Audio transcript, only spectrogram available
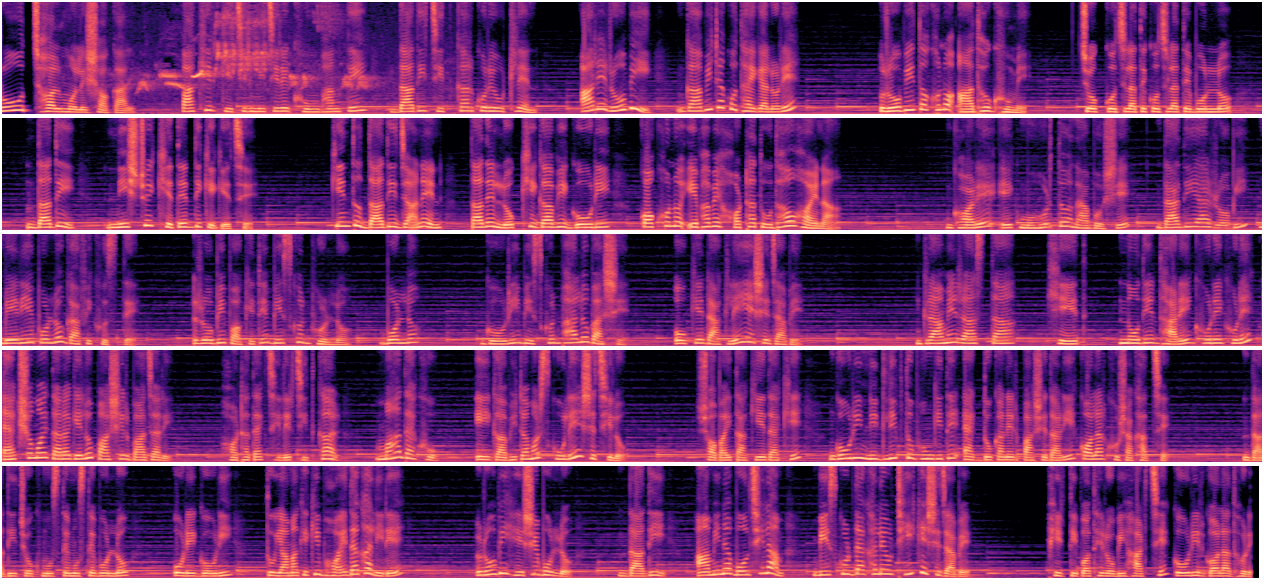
রোদ ঝলমলে সকাল। পাখির কিচিরমিচিরে ঘুম ভাঙতেই দাদি চিৎকার করে উঠলেন, আরে রবি, গাবিটা কোথায় গেল রে? রবি তখনও আধো ঘুমে, চোখ কোচলাতে কোচলাতে বলল, দাদি, নিশ্চয়ই ক্ষেতের দিকে গেছে। কিন্তু দাদি জানেন তাদের লক্ষ্মী গাভী গৌরী কখনো এভাবে হঠাৎ উধাও হয় না। ঘরে এক মুহূর্ত না বসে দাদি আর রবি বেরিয়ে পড়ল গাফি খুঁজতে। রবি পকেটে বিস্কুট ভরল, বলল গৌরী বিস্কুট ভালোবাসে। ওকে ডাকলেই এসে যাবে। গ্রামের রাস্তা, ক্ষেত, নদীর ধারে ঘুরে ঘুরে একসময় তারা গেল পাশের বাজারে। হঠাৎ এক ছেলের চিৎকার, মা, দেখো, এই গাভীটা আমার স্কুলে এসেছিল। সবাই তাকিয়ে দেখে গৌরী নির্লিপ্ত ভঙ্গিতে এক দোকানের পাশে দাঁড়িয়ে কলার খোসা খাচ্ছে। দাদি চোখ মুছতে মুছতে বলল, ওরে গৌরী, তুই আমাকে কি ভয় দেখালি রে? রবি হেসে বলল, দাদি আমি না বলছিলাম, বিস্কুট দেখালেও ঠিক এসে যাবে। ফিরতি পথে রবি হাঁটছে গৌরীর গলা ধরে।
